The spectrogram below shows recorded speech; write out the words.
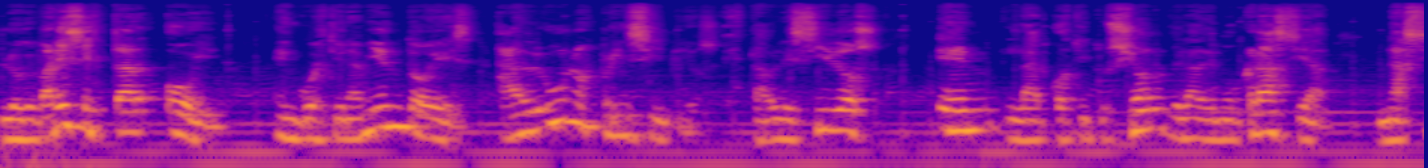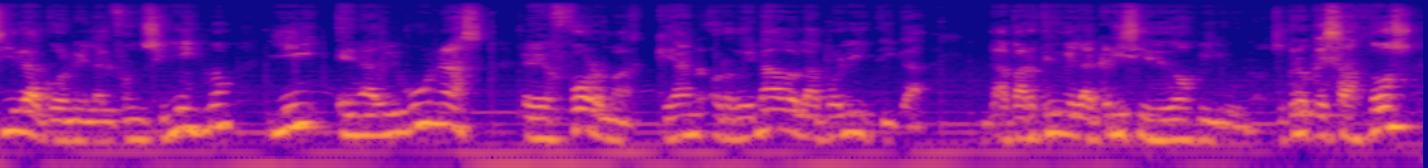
lo que parece estar hoy en cuestionamiento es algunos principios establecidos en la constitución de la democracia nacida con el alfonsinismo y en algunas eh, formas que han ordenado la política a partir de la crisis de 2001. Yo creo que esas dos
